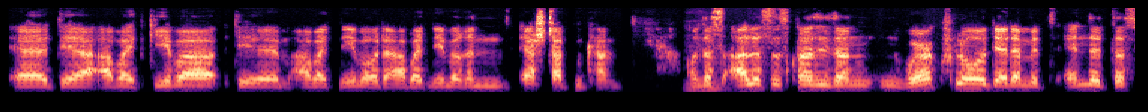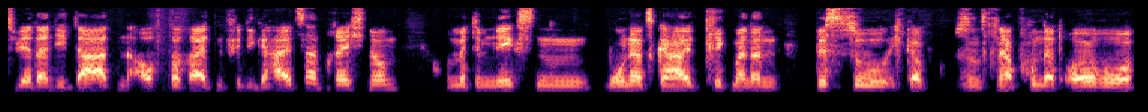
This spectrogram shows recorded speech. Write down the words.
äh, der Arbeitgeber dem Arbeitnehmer oder Arbeitnehmerin erstatten kann. Und das mhm. alles ist quasi dann ein Workflow, der damit endet, dass wir dann die Daten aufbereiten für die Gehaltsabrechnung und mit dem nächsten Monatsgehalt kriegt man dann bis zu, ich glaube, sind knapp 100 Euro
